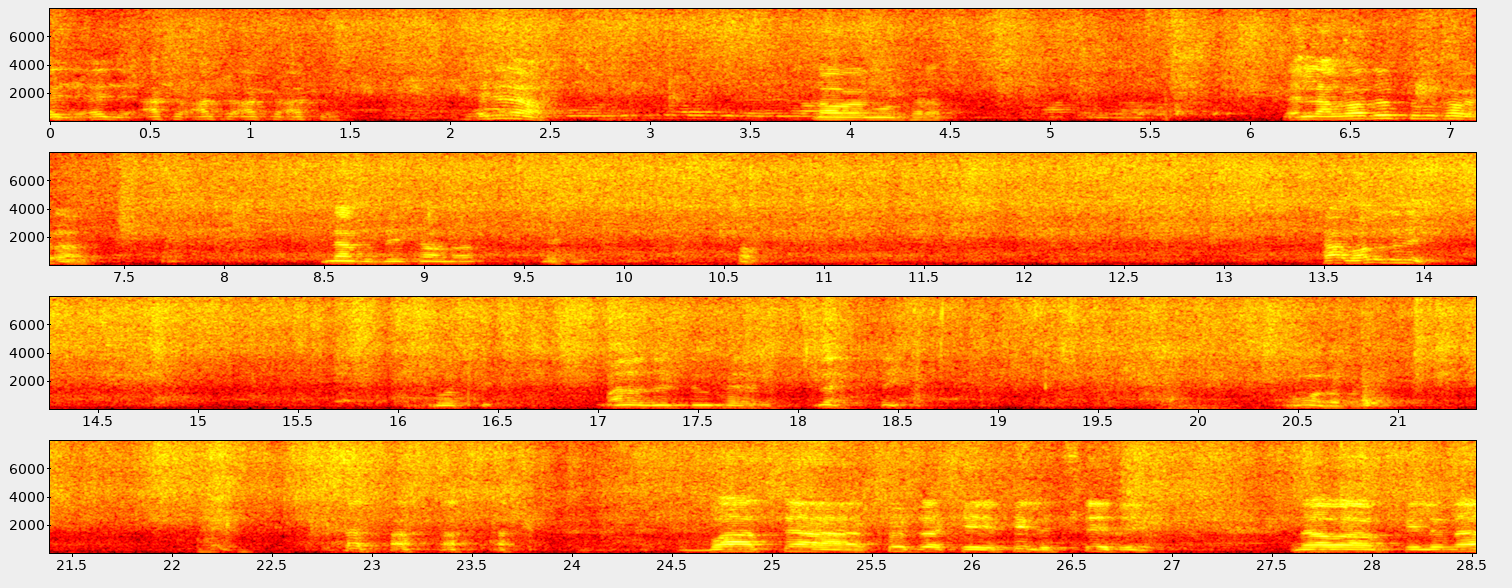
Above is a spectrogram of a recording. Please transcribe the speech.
এই যে এই যে, আসো আসো আসো আসো। এই যে, নাও। নবাবের মন খারাপ। লাল তুমি খাবে না। না, তো দেখি খাও না। দেখি। খাও। খাও ভালো জিনিস বসছি। ভালো জিনিস তুমি খাই লে ঠিক মজা পাবে বাচ্চা শসা খেয়ে ফেলেছে। নবাব খেলো না।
